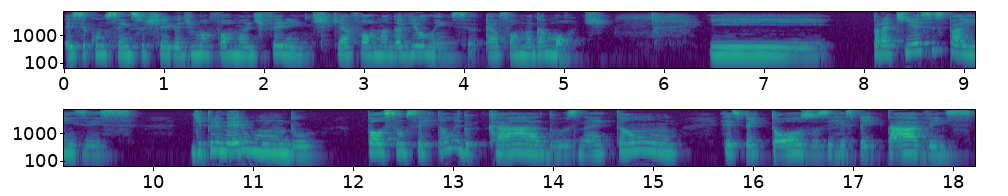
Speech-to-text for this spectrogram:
esse consenso chega de uma forma diferente, que é a forma da violência, é a forma da morte. E para que esses países de primeiro mundo possam ser tão educados, né, tão respeitosos e respeitáveis,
